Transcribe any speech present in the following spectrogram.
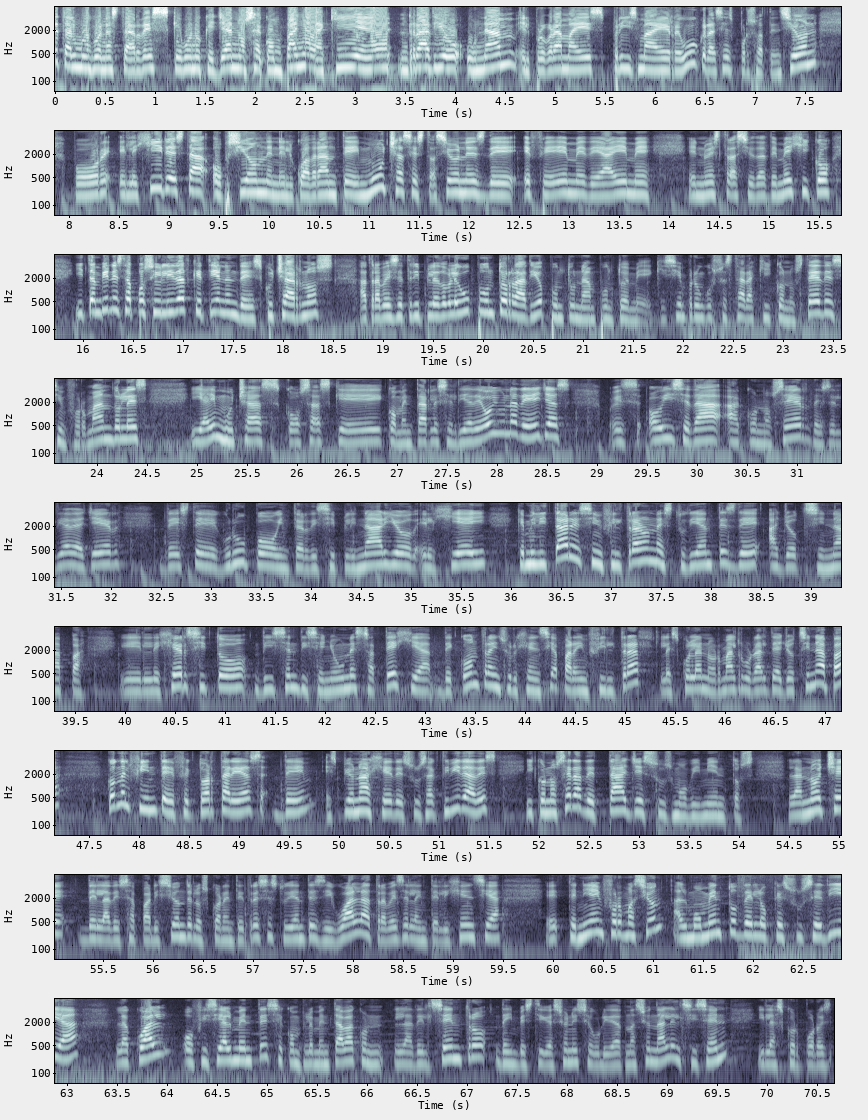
¿Qué tal? Muy buenas tardes. Qué bueno que ya nos acompañan aquí en Radio UNAM. El programa es Prisma RU. Gracias por su atención, por elegir esta opción en el cuadrante. Hay muchas estaciones de FM, de AM en nuestra Ciudad de México y también esta posibilidad que tienen de escucharnos a través de www.radio.unam.mx. Siempre un gusto estar aquí con ustedes, informándoles y hay muchas cosas que comentarles el día de hoy. Una de ellas, pues hoy se da a conocer desde el día de ayer de este grupo interdisciplinario, el GIEI, que militares infiltraron a estudiantes de Ayotzinapa. El ejército, dicen, diseñó una estrategia de contrainsurgencia para infiltrar la Escuela Normal Rural de Ayotzinapa con el fin de efectuar tareas de espionaje de sus actividades y conocer a detalle sus movimientos. La noche de la desaparición de los 43 estudiantes de Iguala a través de la inteligencia eh, tenía información al momento de lo que sucedía, la cual oficialmente se complementaba con la del Centro de Investigación y Seguridad Nacional, el CISEN, y las corporaciones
